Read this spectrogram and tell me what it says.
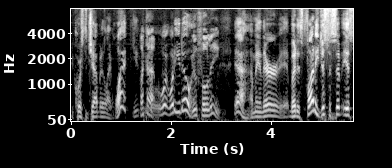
Of course, the Japanese are like, "What? You, What the- what, what are you doing? You fooling. Yeah, I mean they're, but it's funny just to sit. It's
